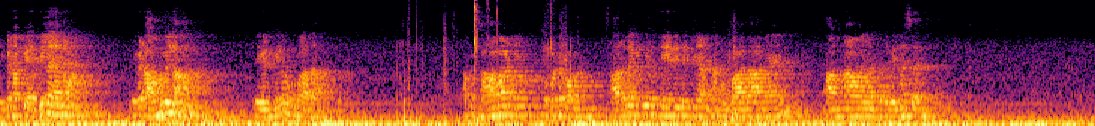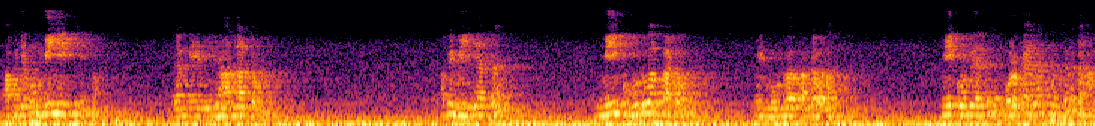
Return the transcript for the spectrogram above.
ඒකට අපි ඇදිලා යනවා. ඒකට අහු වෙලා ඒකට කියන උපාදාන. අපි සාමාන්‍යයෙන් ඔබට මම සරල විදිහට තේරෙන්න කියන්නම් උපාදානයයි තණ්හාවයි අතර වෙනස. අපි කියමු මීයක් කියනවා. දැන් මේ මීය අල්ලන්න ඕනේ. අපි මීයට මේ කූඩුවක් අටවන. මේ කූඩුවක් අටවලා මේ කුඩු ඇතුලේ පොල් කැල්ලක් පුච්චලා ගහනවා.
